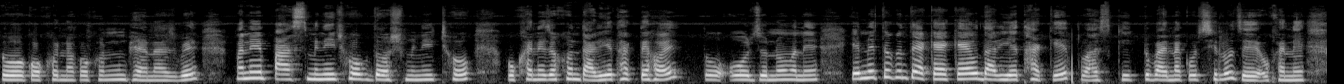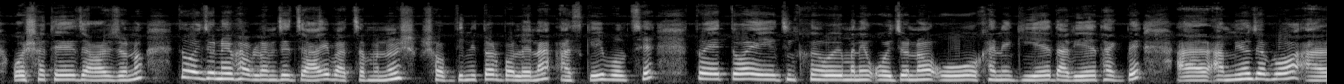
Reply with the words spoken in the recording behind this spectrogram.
তো কখন না কখন ভ্যান আসবে। মানে পাঁচ মিনিট হোক, দশ মিনিট হোক, ওখানে যখন দাঁড়িয়ে থাকতে হয় তো ওর জন্য মানে এমনিতেও কিন্তু একা একাও দাঁড়িয়ে থাকে। তো আজকে একটু বায়না করছিল যে ওখানে ওর সাথে যাওয়ার জন্য। তো ওই জন্যই ভাবলাম যে যাই, বাচ্চা মানুষ, সব দিনই তো আর বলে না, আজকেই বলছে। তো এই তো এই মানে ওই জন্য ও ওখানে গিয়ে দাঁড়িয়ে থাকবে। আর আমিও যাব, আর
